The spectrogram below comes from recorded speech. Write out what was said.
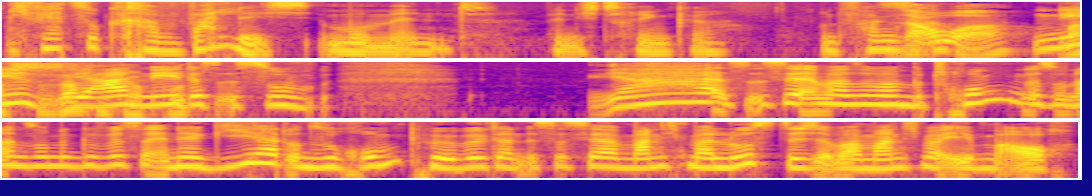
ich werde so krawallig im Moment, wenn ich trinke. Und fange Sauer? An. Nee, ja, nee, kaputt? das ist so, ja, es ist ja immer so, wenn man betrunken ist und dann so eine gewisse Energie hat und so rumpöbelt, dann ist es ja manchmal lustig, aber manchmal eben auch,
